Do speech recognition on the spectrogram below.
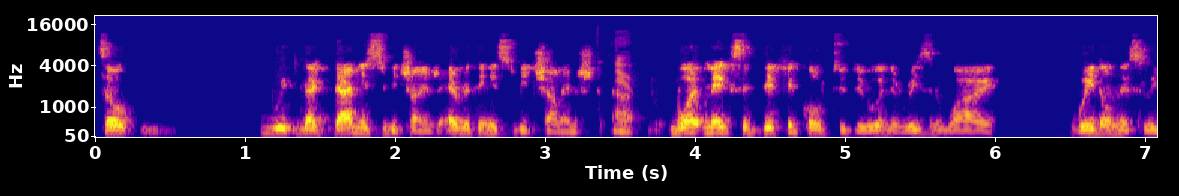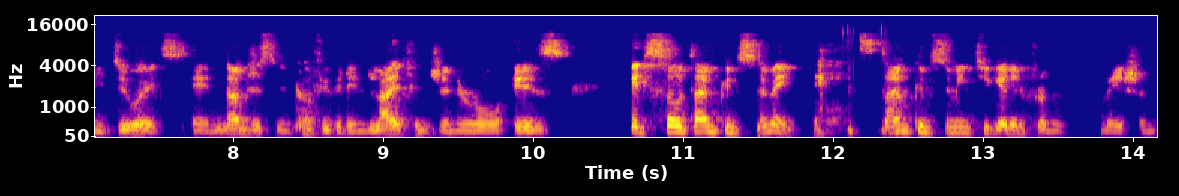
So we, like that needs to be challenged. Everything needs to be challenged. Yeah. Uh, what makes it difficult to do, and the reason why we don't necessarily do it, and not just in coffee but in life in general, is it's so time consuming. it's time consuming to get information.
